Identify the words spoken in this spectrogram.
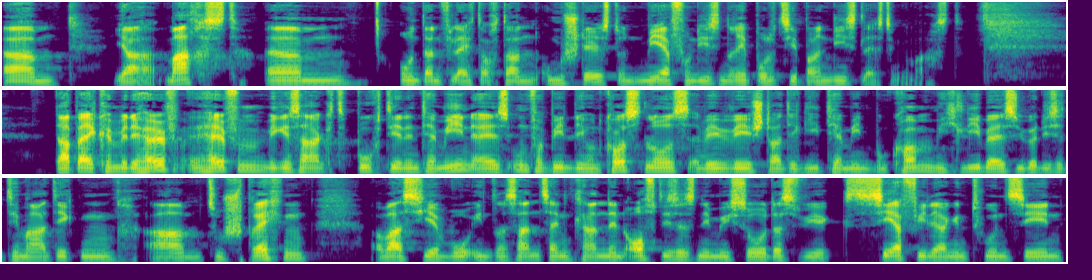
ähm, ja, machst ähm, und dann vielleicht auch dann umstellst und mehr von diesen reproduzierbaren Dienstleistungen machst. Dabei können wir dir helfen. Wie gesagt, buch dir den Termin. Er ist unverbindlich und kostenlos. www.strategietermin.com. Ich liebe es, über diese Thematiken ähm, zu sprechen, was hier wo interessant sein kann. Denn oft ist es nämlich so, dass wir sehr viele Agenturen sehen,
